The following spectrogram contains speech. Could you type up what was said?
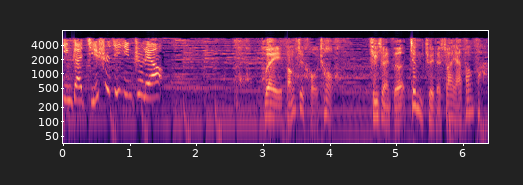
应该及时进行治疗。为防治口臭，请选择正确的刷牙方法，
